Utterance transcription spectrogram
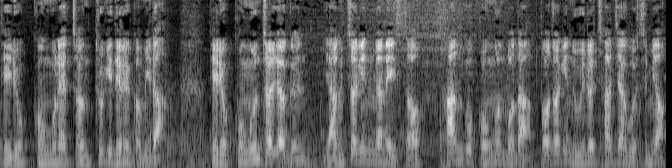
대륙 공군의 전투기들일 겁니다. 대륙 공군 전력은 양적인 면에 있어 한국 공군보다 압도적인 우위를 차지하고 있으며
